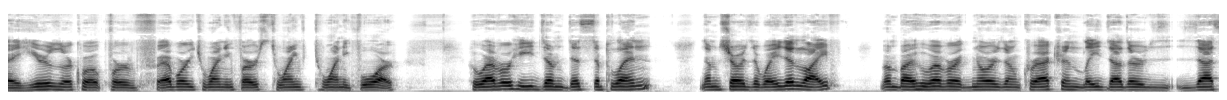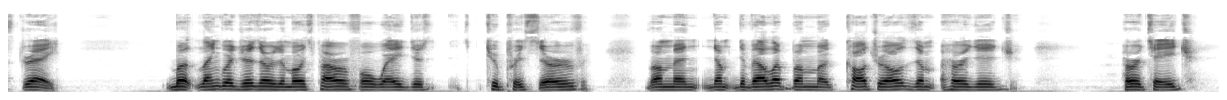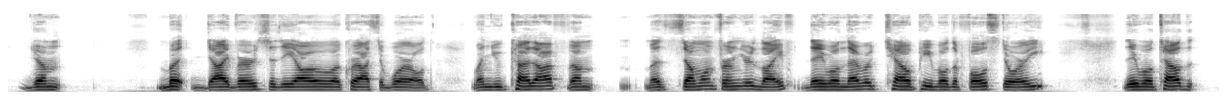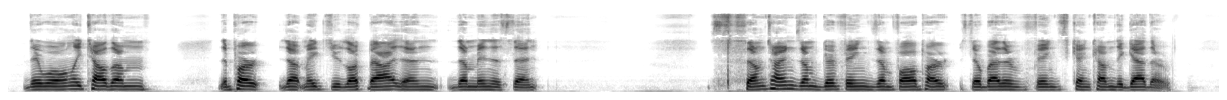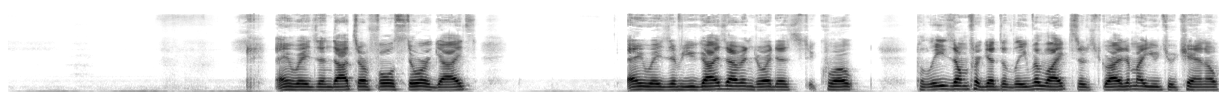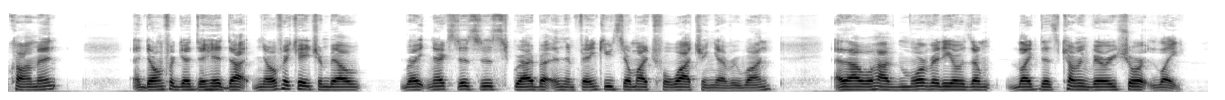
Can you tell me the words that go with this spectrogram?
Here's our quote for February 21st, 2024. Whoever heeds them discipline, them shows the way to life, but by whoever ignores them correction leads others astray. But languages are the most powerful way to, to preserve them and them develop them cultural them heritage heritage but diversity all across the world. When you cut off from uh, someone from your life, they will never tell people the full story. They will tell they will only tell them the part that makes you look bad and them innocent. Sometimes some good things them fall apart so better things can come together. Anyways, and that's our full story, guys. Anyways, if you guys have enjoyed this quote, please don't forget to leave a like, subscribe to my YouTube channel, comment, and don't forget to hit that notification bell right next to the subscribe button. And thank you so much for watching, everyone. And I will have more videos um, like this coming very shortly.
